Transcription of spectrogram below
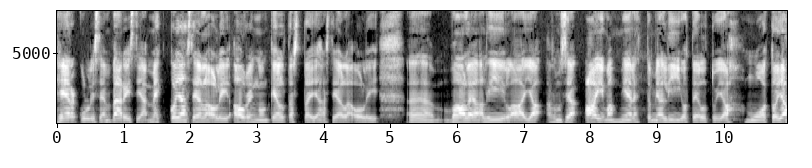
herkullisen värisiä mekkoja. Siellä oli auringonkeltaista ja siellä oli äh, vaaleaa liilaa ja semmoisia aivan mielettömiä liioteltuja muotoja.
